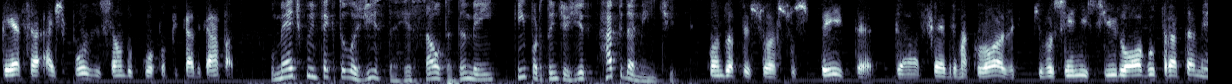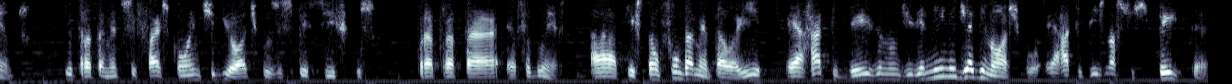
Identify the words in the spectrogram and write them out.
peça a exposição do corpo a picada de carrapato. O médico infectologista ressalta também que é importante agir rapidamente. Quando a pessoa suspeita da febre maculosa, que você inicie logo o tratamento. E o tratamento se faz com antibióticos específicos para tratar essa doença. A questão fundamental aí é a rapidez, eu não diria nem no diagnóstico, é a rapidez na suspeita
